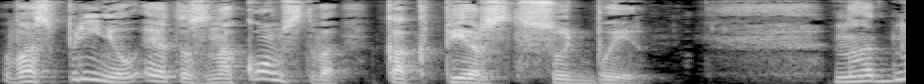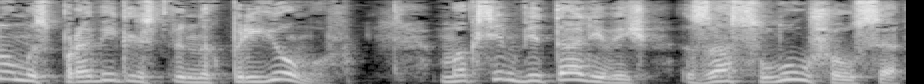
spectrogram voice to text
воспринял это знакомство как перст судьбы. На одном из правительственных приемов Максим Витальевич заслушался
